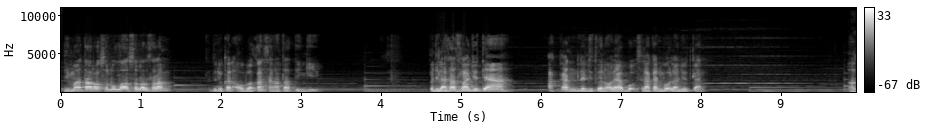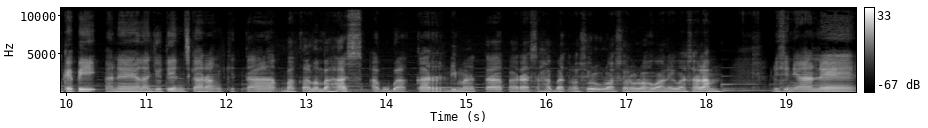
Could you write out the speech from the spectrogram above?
Di mata Rasulullah SAW kedudukan Abu Bakar sangatlah tinggi. Penjelasan selanjutnya akan dilanjutkan oleh Abu. Silakan Bu lanjutkan. Oke Pi, aneh lanjutin sekarang kita bakal membahas Abu Bakar di mata para sahabat Rasulullah Shallallahu Alaihi Wasallam. Di sini aneh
